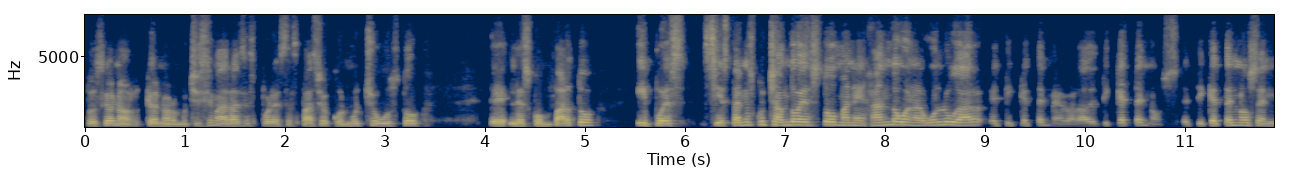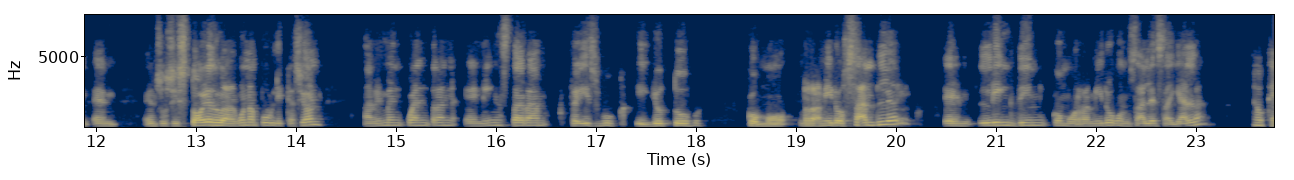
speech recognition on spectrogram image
Pues qué honor, qué honor. Muchísimas gracias por este espacio. Con mucho gusto eh, les comparto. Y pues, si están escuchando esto, manejando o en algún lugar, etiquétenme, ¿verdad? Etiquétenos, etiquétenos en, en sus historias o en alguna publicación. A mí me encuentran en Instagram, Facebook y YouTube como Ramiro Sandler, en LinkedIn como Ramiro González Ayala. Ok.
